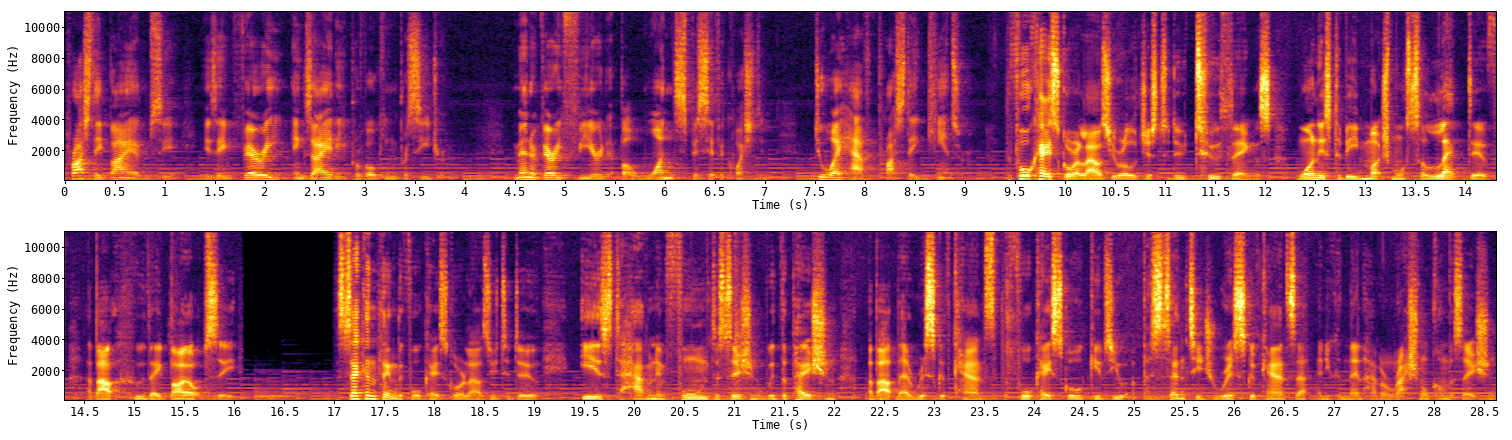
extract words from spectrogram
Prostate biopsy is a very anxiety-provoking procedure. Men are very feared about one specific question. Do I have prostate cancer? The 4K score allows urologists to do two things. One is to be much more selective about who they biopsy. The second thing the 4K score allows you to do is to have an informed decision with the patient about their risk of cancer. The 4K score gives you a percentage risk of cancer and you can then have a rational conversation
